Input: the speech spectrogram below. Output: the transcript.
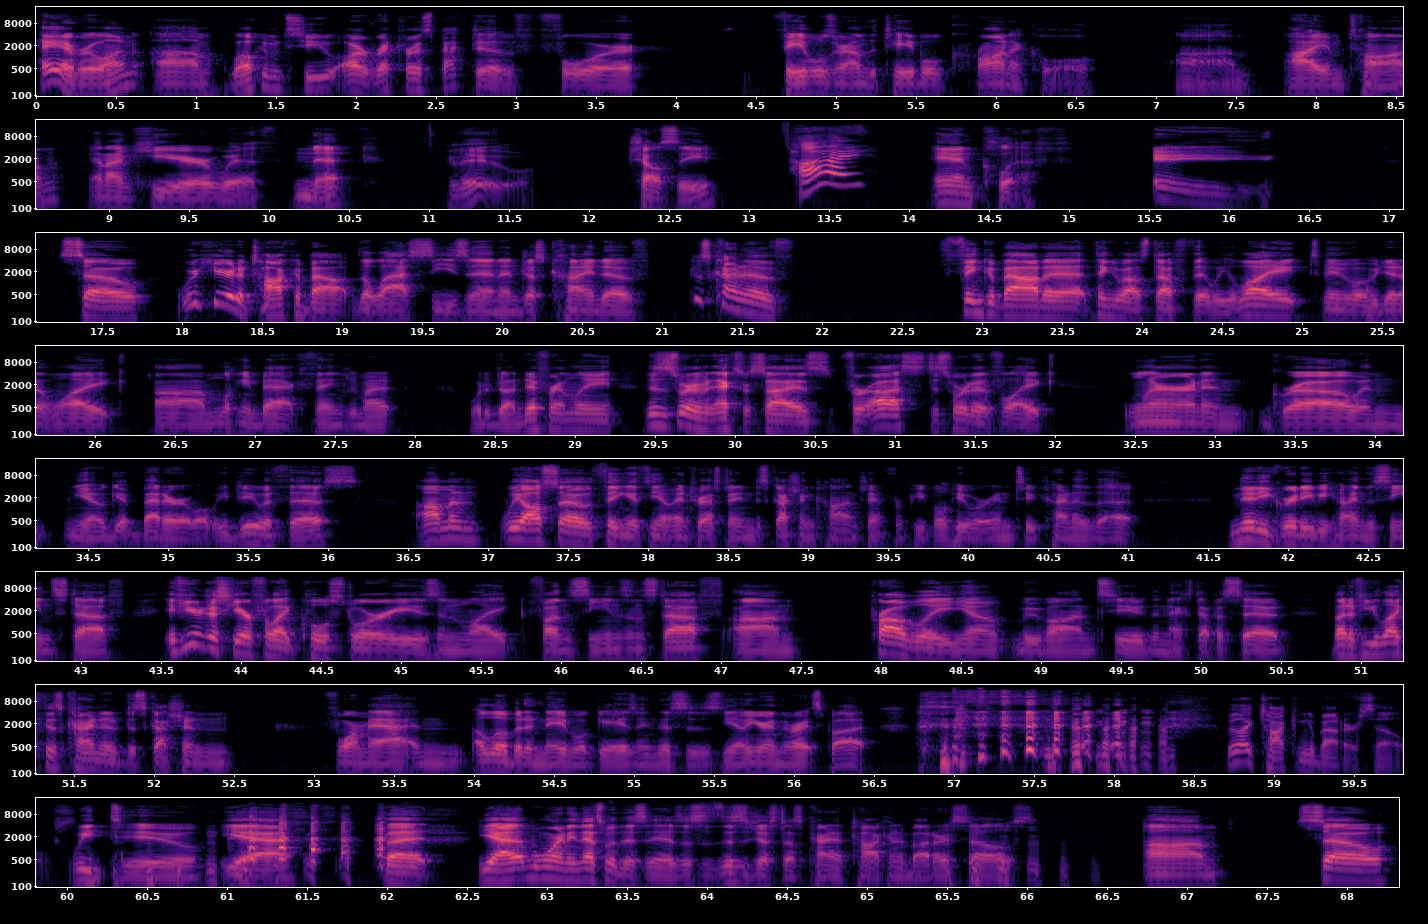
Hey everyone, um, welcome to our retrospective for Fables Around the Table Chronicle. Um, I am Tom, and I'm here with Nick, Hello. Chelsea, Hi. and Cliff. Hey. So we're here to talk about the last season and just kind of, just kind of think about it, think about stuff that we liked, maybe what we didn't like. Um, looking back, things we might would have done differently. This is sort of an exercise for us to sort of like learn and grow and you know get better at what we do with this. Um, and we also think it's you know interesting discussion content for people who are into kind of the nitty gritty behind the scenes stuff. If you're just here for like cool stories and like fun scenes and stuff, um, probably you know move on to the next episode. But if you like this kind of discussion format and a little bit of navel gazing, this is you know you're in the right spot. we like talking about ourselves. We do, yeah. but yeah, warning. That's what this is. This is this is just us kind of talking about ourselves. um, so,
